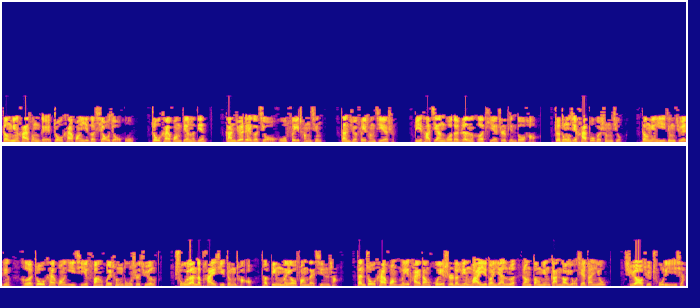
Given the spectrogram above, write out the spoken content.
邓明还送给周开荒一个小酒壶。周开荒掂了掂，感觉这个酒壶非常轻，但却非常结实，比他见过的任何铁制品都好。这东西还不会生锈。邓明已经决定和周开荒一起返回成都市区了。书院的派系争吵，他并没有放在心上。但周开荒没太当回事的另外一段言论，让邓明感到有些担忧，需要去处理一下。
